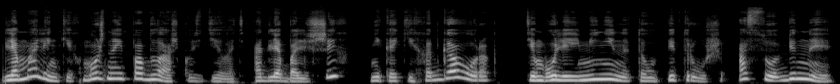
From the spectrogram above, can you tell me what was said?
Для маленьких можно и поблажку сделать, а для больших никаких отговорок. Тем более именины-то у Петруши особенные.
